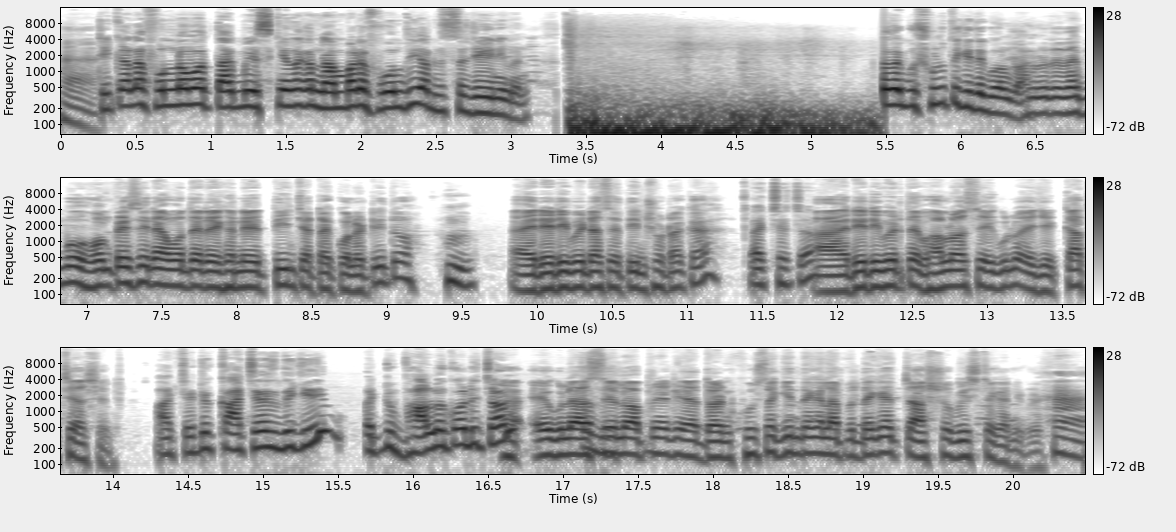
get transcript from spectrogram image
হ্যাঁ। ঠিকানা ফোন নম্বর থাকবে স্ক্রিনে থাকা নাম্বারে ফোন দিয়ে অ্যাড্রেসটা জেনে নেবেন। দেখব শুরুতে কি দেখব আমরা? শুরুতে দেখব হোম টেক্সির আমাদের এখানে তিন চারটা কোয়ালিটি তো। হুম। রেডিমেড আছে তিনশো টাকা। আচ্ছা আচ্ছা। আর রেডিমেড তে ভালো আছে এগুলো এই যে কাছে আসেন। আচ্ছা একটু কাছে দেখি একটু ভালো করে চল। হ্যাঁ, এগুলো আছে হলো আপনার ধরেন খুচরা কিনতে গেলে আপনার থেকে চারশো বিশ টাকা নিবে। হ্যাঁ।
